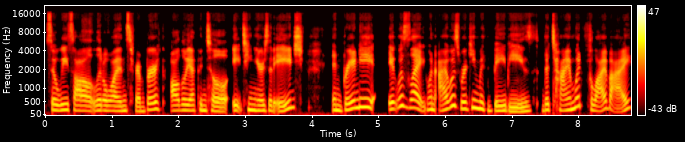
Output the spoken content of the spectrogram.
So we saw little ones from birth all the way up until 18 years of age. And Brandy, it was like when I was working with babies, the time would fly by.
